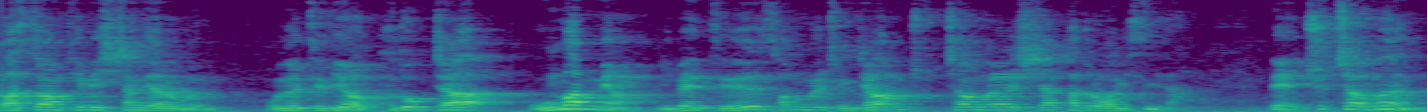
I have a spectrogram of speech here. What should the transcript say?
마스터왕TV 시청자 여러분. 오늘 드디어 구독자 5만명 이벤트 선물 증정 추첨을 시작하도록 하겠습니다. 네 추첨은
